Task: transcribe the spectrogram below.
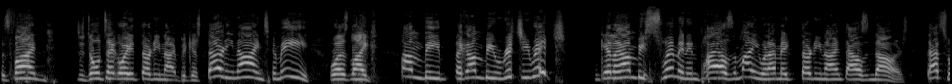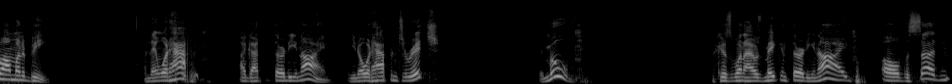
It's fine. Just don't take away 39 because 39 to me was like I'm gonna be like I'm be richy rich. Okay, like I'm gonna be swimming in piles of money when I make $39,000. That's what I'm gonna be. And then what happened? I got to 39. You know what happened to Rich? It moved. Because when I was making 39, all of a sudden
